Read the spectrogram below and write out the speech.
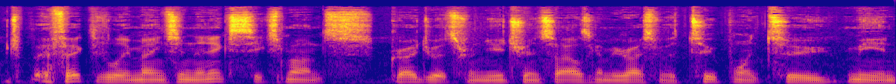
which effectively means in the next six months, graduates from Nutrien sales are going to be racing for $2.2 million.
